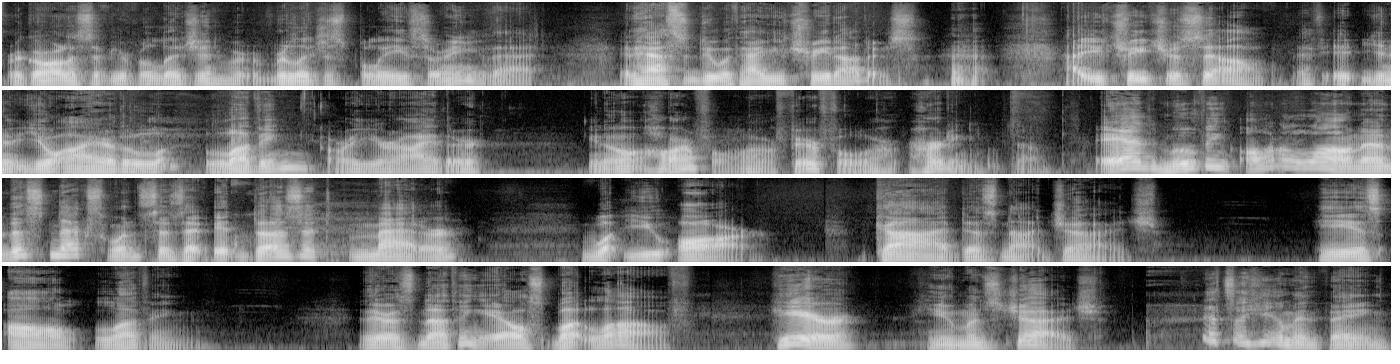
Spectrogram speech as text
regardless of your religion, religious beliefs, or any of that. It has to do with how you treat others, how you treat yourself. If it, you know, you're either loving or you're either you know, harmful or fearful or hurting. So, and moving on along. Now, this next one says that it doesn't matter what you are. God does not judge. He is all loving. There is nothing else but love. Here, humans judge. It's a human thing.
